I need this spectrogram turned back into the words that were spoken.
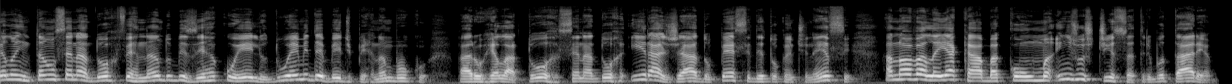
pelo então senador Fernando Bezerra Coelho, do MDB de Pernambuco. Para o relator, senador Irajá, do PSD tocantinense, a nova lei acaba com uma injustiça tributária. área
